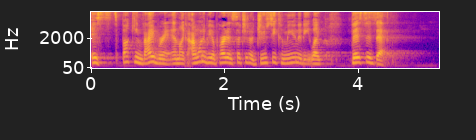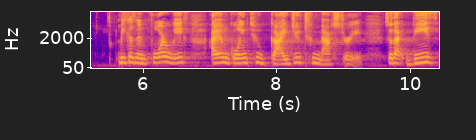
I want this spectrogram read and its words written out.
is fucking vibrant and like I want to be a part of such a juicy community, like this is it. Because in four weeks, I am going to guide you to mastery so that these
